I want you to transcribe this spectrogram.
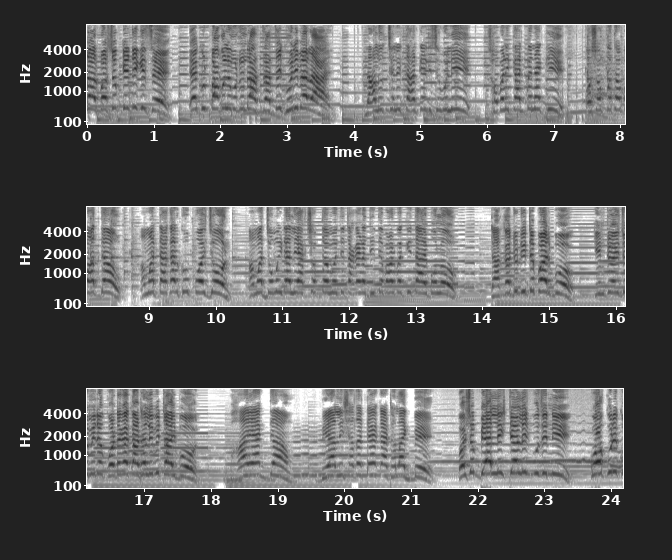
তার বার সব কেটে গেছে। এখন পাগলের মতন রাস্তা রাস্তায় ঘুরে বেড়ায়। লালুর ছেলে তার কেটেছে বলি সবারই কাটবে নাকি? ওসব কথা বাদ দাও। আমার টাকার খুব প্রয়োজন। আমার জমিটা নিয়ে এক সপ্তাহের মধ্যে টাকাটা দিতে পারবে কি তাই বলো? টাকা তো দিতে পারব কিন্তু এই জমিটা ক টাকা কাঠা নিবি তাই বল। ভাই একদম। বিয়াল্লিশ হাজার টাকা কাঠা লাগবে। ওইসব বিয়াল্লিশ টিয়াল্লিশ বুঝিনি। ক কুড়ি ক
